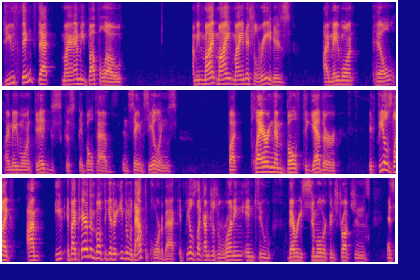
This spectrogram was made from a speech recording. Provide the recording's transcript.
Do you think that Miami Buffalo? I mean, my my my initial read is I may want Hill, I may want Diggs because they both have insane ceilings, but pairing them both together, it feels like I'm if I pair them both together, even without the quarterback, it feels like I'm just running into very similar constructions as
